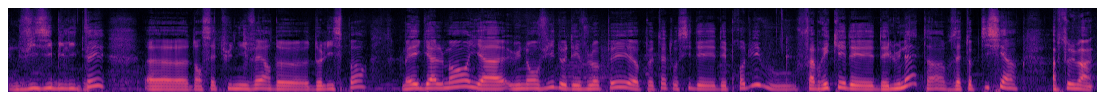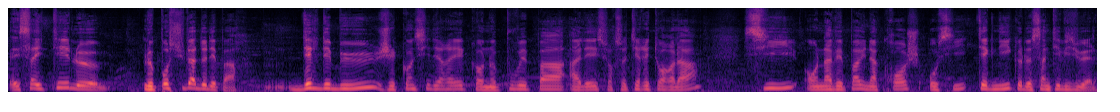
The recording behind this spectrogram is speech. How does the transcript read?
une visibilité dans cet univers de, de l'e-sport mais également il y a une envie de développer euh, peut-être aussi des, produits. Vous fabriquez des, lunettes, hein. vous êtes opticien. Absolument, et ça a été le, le postulat de départ. Dès le début, j'ai considéré qu'on ne pouvait pas aller sur ce territoire-là si on n'avait pas une accroche aussi technique de santé visuelle.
